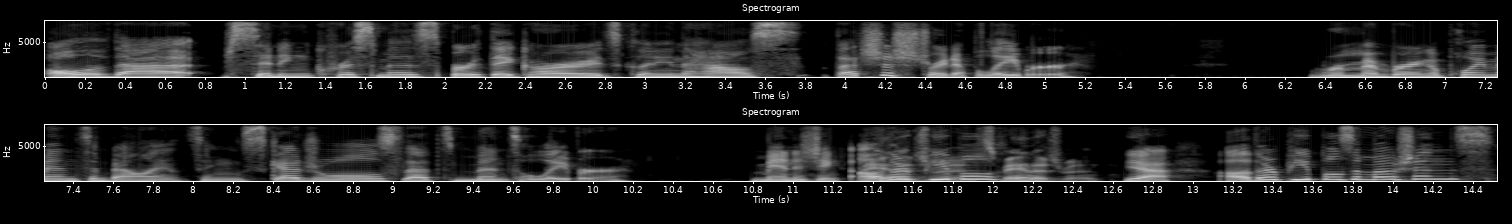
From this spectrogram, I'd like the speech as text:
All of that, sending Christmas, birthday cards, cleaning the house, that's just straight up labor. Remembering appointments and balancing schedules, that's mental labor. Managing other people's management. yeah, other people's emotions,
